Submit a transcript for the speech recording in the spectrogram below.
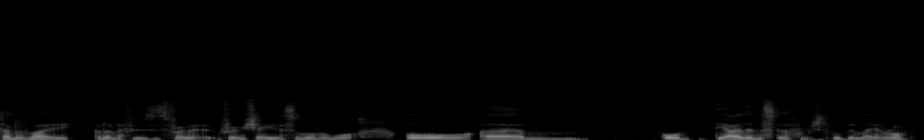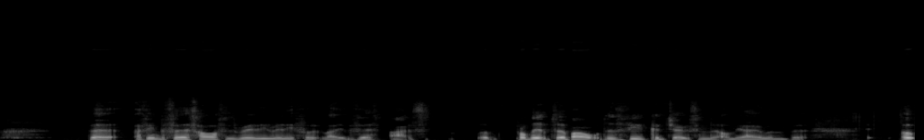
kind of like I don't know if it was just throw it, throwing shade at someone or what, or um, or the island stuff, which is a little bit later on. But I think the first half is really really fun. Like the first acts, uh, probably up to about there's a few good jokes in the, on the island, but up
